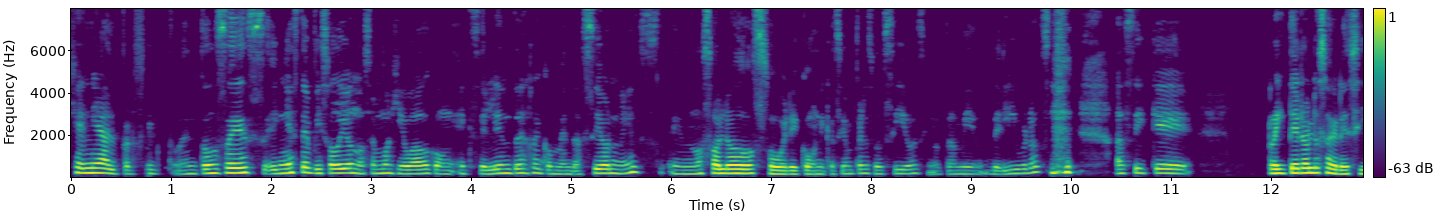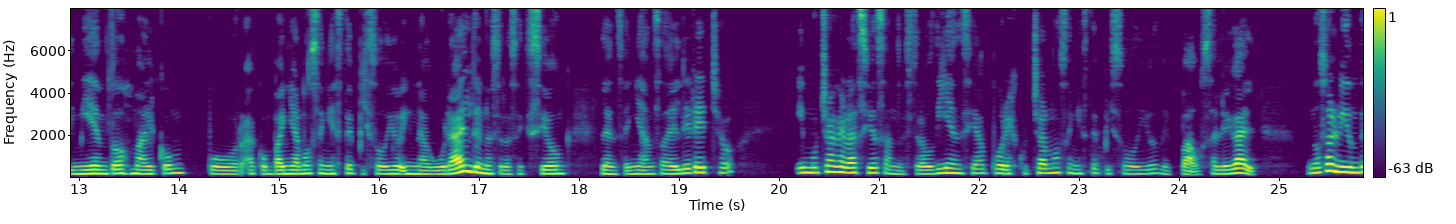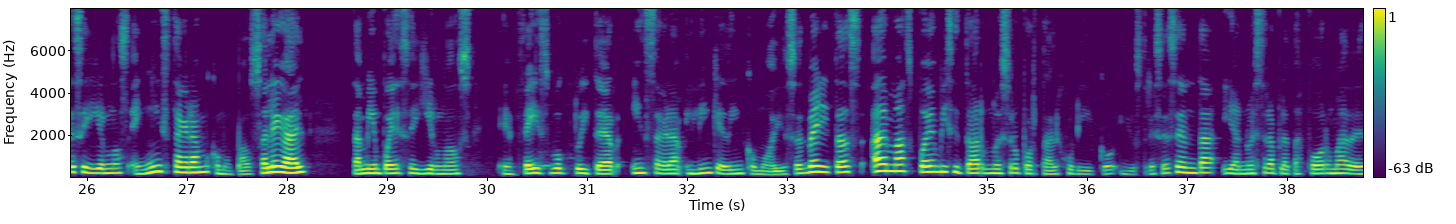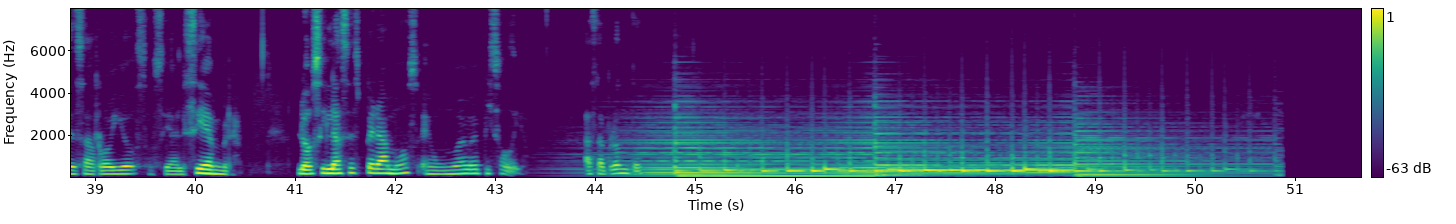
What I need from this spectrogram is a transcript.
Genial, perfecto. Entonces, en este episodio nos hemos llevado con excelentes recomendaciones, eh, no solo sobre comunicación persuasiva, sino también de libros. Así que reitero los agradecimientos, Malcolm, por acompañarnos en este episodio inaugural de nuestra sección La enseñanza del derecho. Y muchas gracias a nuestra audiencia por escucharnos en este episodio de Pausa Legal. No se olviden de seguirnos en Instagram como Pausa Legal. También puedes seguirnos en Facebook, Twitter, Instagram y LinkedIn como Iuset Veritas. Además, pueden visitar nuestro portal jurídico IUS360 y a nuestra plataforma de desarrollo social Siembra. Los y las esperamos en un nuevo episodio. Hasta pronto.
